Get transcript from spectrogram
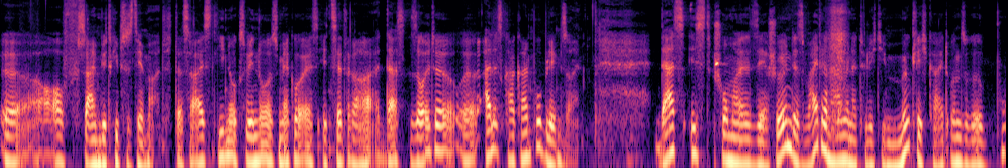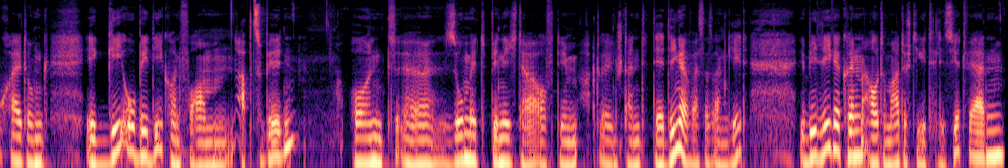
äh, auf seinem Betriebssystem hat. Das heißt Linux, Windows, macOS etc. Das sollte äh, alles gar kein Problem sein. Das ist schon mal sehr schön. Des Weiteren haben wir natürlich die Möglichkeit, unsere Buchhaltung GOBD-konform abzubilden. Und äh, somit bin ich da auf dem aktuellen Stand der Dinge, was das angeht. Belege können automatisch digitalisiert werden,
